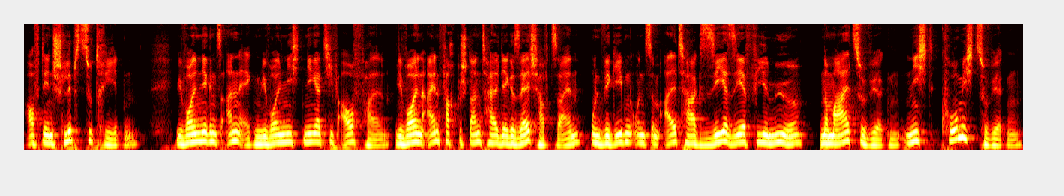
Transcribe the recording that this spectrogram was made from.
auf den Schlips zu treten. Wir wollen nirgends anecken, wir wollen nicht negativ auffallen. Wir wollen einfach Bestandteil der Gesellschaft sein und wir geben uns im Alltag sehr, sehr viel Mühe, normal zu wirken, nicht komisch zu wirken,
